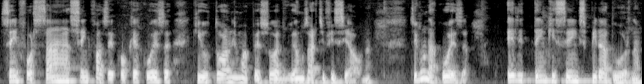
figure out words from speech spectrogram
sem forçar, sem fazer qualquer coisa que o torne uma pessoa, digamos, artificial. Né? Segunda coisa, ele tem que ser inspirador, né?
